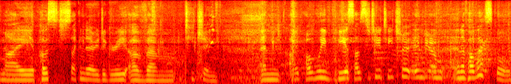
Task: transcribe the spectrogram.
my post-secondary degree of um, teaching and I'd probably be a substitute teacher in, in, in a public school.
